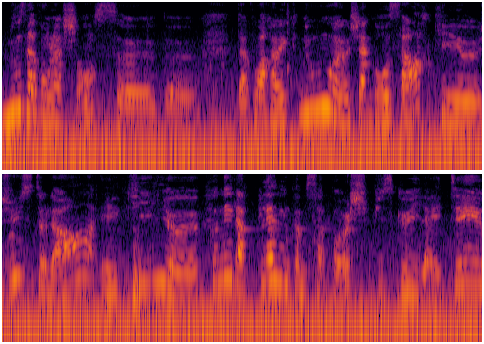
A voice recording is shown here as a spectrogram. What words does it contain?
Nous avons la chance euh, d'avoir avec nous euh, Jacques Grossard qui est euh, juste là et qui connaît la plaine comme sa poche puisqu'il a été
